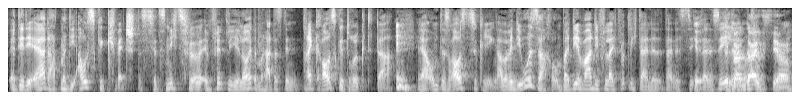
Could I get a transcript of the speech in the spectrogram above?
DDR, da hat man die ausgequetscht. Das ist jetzt nichts für empfindliche Leute. Man hat das den Dreck rausgedrückt da, ja, um das rauszukriegen. Aber wenn die Ursache, und bei dir war die vielleicht wirklich deine, deine, Se deine Seele. Ne? Geist, ja.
